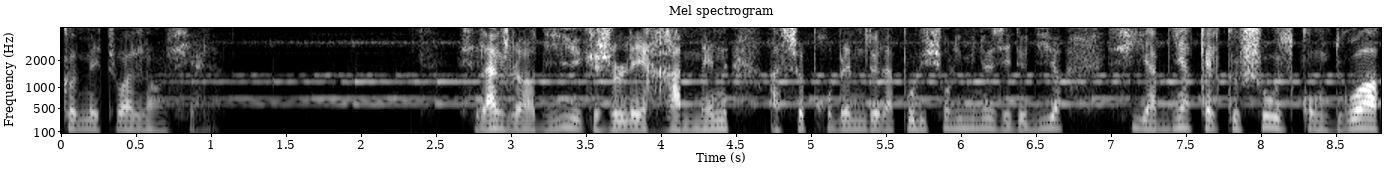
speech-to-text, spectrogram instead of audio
comme étoile dans le ciel? C'est là que je leur dis et que je les ramène à ce problème de la pollution lumineuse et de dire s'il y a bien quelque chose qu'on doit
